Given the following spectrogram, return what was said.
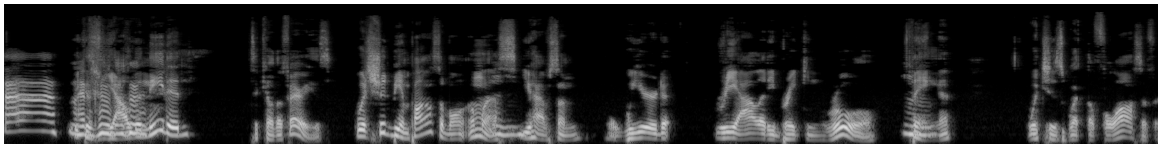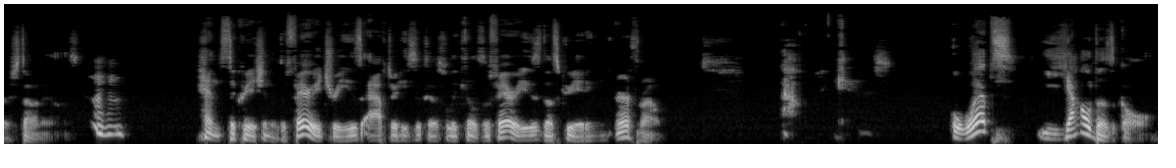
Ah, Because Yalda needed to kill the fairies. Which should be impossible unless Mhm. you have some weird reality breaking rule Mm-hmm. Which is what the Philosopher's Stone is. hmm Hence the creation of the fairy trees after he successfully kills the fairies, thus creating Earthrealm. Oh my gosh. What's Yalda's goal?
